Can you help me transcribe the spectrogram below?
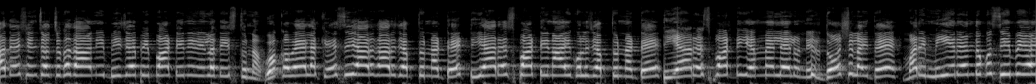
ఆదేశించొచ్చు కదా అని బీజేపీ పార్టీని నిలదీస్తున్నాం. ఒకవేళ కేసీఆర్ గారు చెప్తున్నట్టే టిఆర్ఎస్ పార్టీ నాయకులు చెప్తున్నట్టే టిఆర్ఎస్ పార్టీ ఎమ్మెల్యేలు నిర్దోషులైతే మరి మీరెందుకు సిబిఐ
